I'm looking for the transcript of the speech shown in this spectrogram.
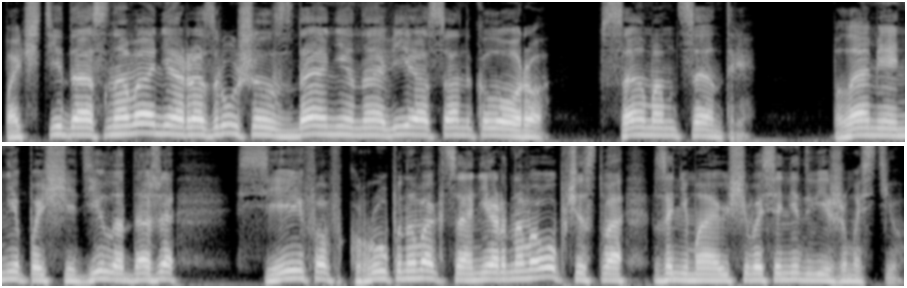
почти до основания разрушил здание на Виа Сан-Клоро в самом центре. Пламя не пощадило даже сейфов крупного акционерного общества, занимающегося недвижимостью.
